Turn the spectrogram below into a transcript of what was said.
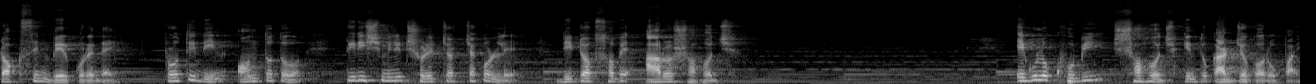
টক্সিন বের করে দেয়। প্রতিদিন অন্তত তিরিশ মিনিট শরীরচর্চা করলে ডিটক্স হবে আরও সহজ। এগুলো খুবই সহজ কিন্তু কার্যকর উপায়।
